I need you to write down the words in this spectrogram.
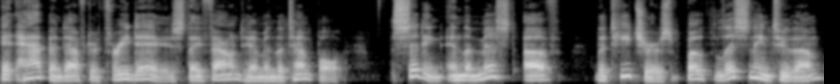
It happened after three days they found him in the temple, sitting in the midst of the teachers, both listening to them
